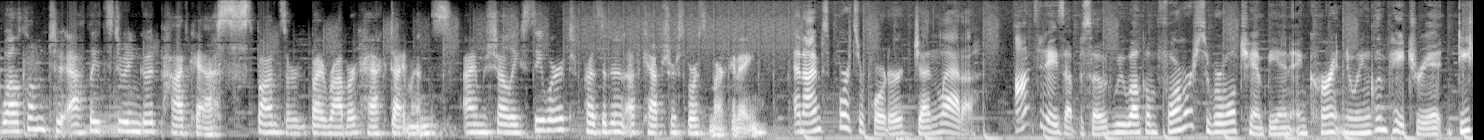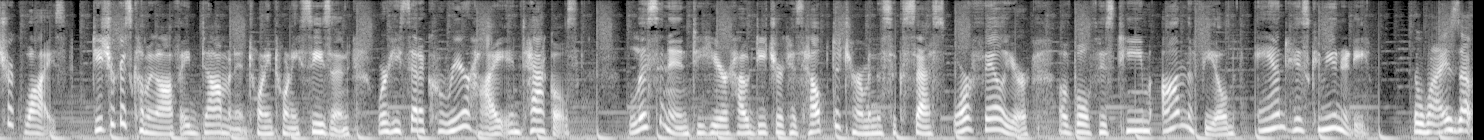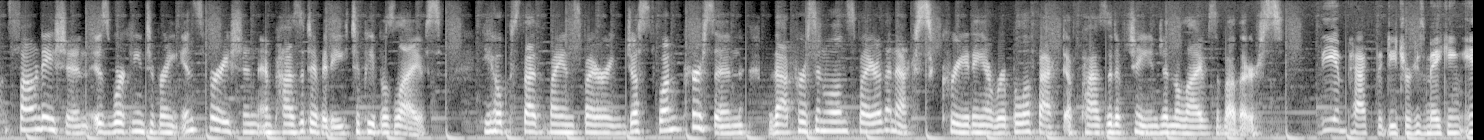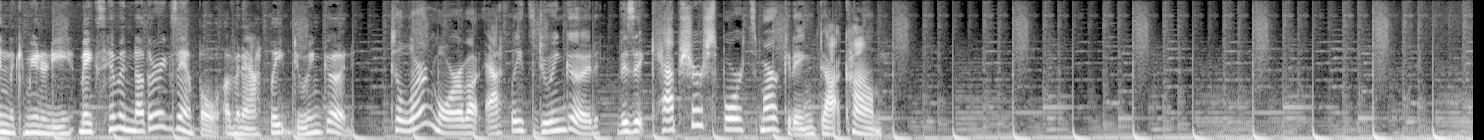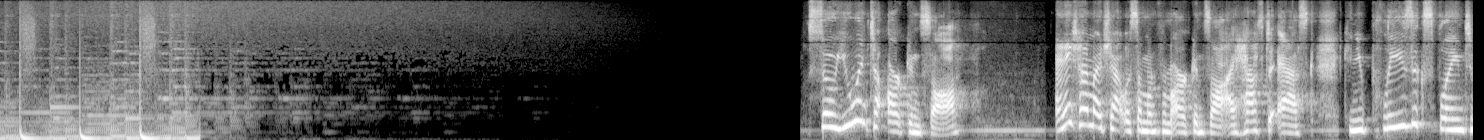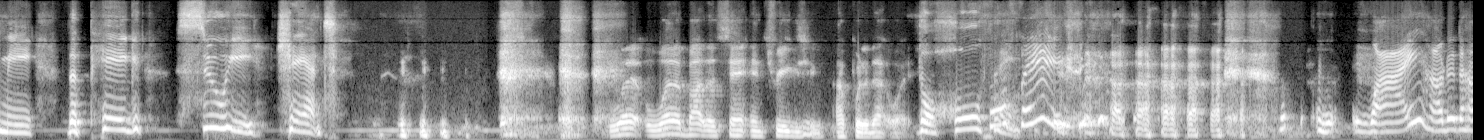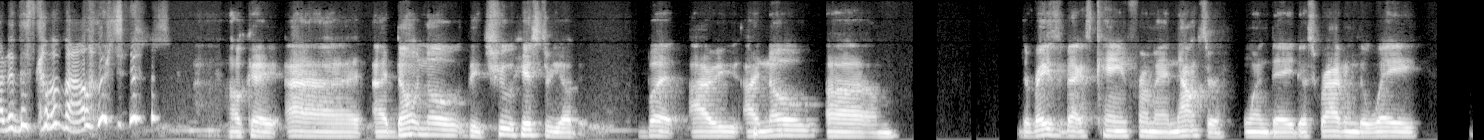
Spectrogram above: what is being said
Welcome to Athletes Doing Good podcast, sponsored by Robert Hack Diamonds. I'm Shelly Seward, president of Capture Sports Marketing. And I'm sports reporter Jen Latta. On today's episode, we welcome former Super Bowl champion and current New England Patriot Deatrich Wise. Deatrich is coming off a dominant 2020 season where he set a career high in tackles. Listen in to hear how Deatrich has helped determine the success or failure of both his team on the field and his community. The Wise Up Foundation is working to bring inspiration and positivity to people's lives. He hopes that by inspiring just one person, that person will inspire the next, creating a ripple effect of positive change in the lives of others. The impact that Deatrich is making in the community makes him another example of an athlete doing good. To learn more about athletes doing good, visit capturesportsmarketing.com. So you went to Arkansas. Anytime I chat with someone from Arkansas, I have to ask, can you please explain to me the pig sooie chant? what what about the chant intrigues you? I put it that way. The whole thing. Whole thing. Why? How did how did this come about? okay, I I don't know the true history of it but I I know um, the Razorbacks came from an announcer one day describing the way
